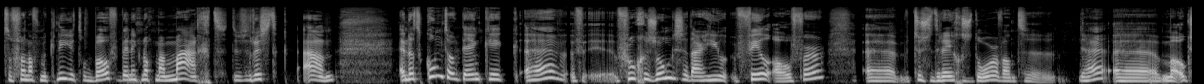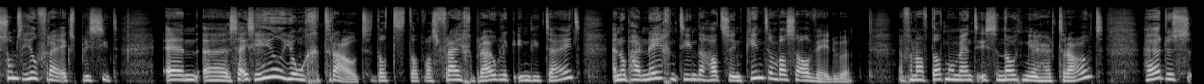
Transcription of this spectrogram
tot, vanaf mijn knieën tot boven ben ik nog maar maagd. Dus rustig aan. En dat komt ook, denk ik. Hè, vroeger zongen ze daar heel veel over. Uh, tussen de regels door, want. Uh, maar ook soms heel vrij expliciet. En zij is heel jong getrouwd. Dat, dat was vrij gebruikelijk in die tijd. En op haar negentiende had ze een kind en was ze al weduwe. En vanaf dat moment is ze nooit meer hertrouwd. Hè, dus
